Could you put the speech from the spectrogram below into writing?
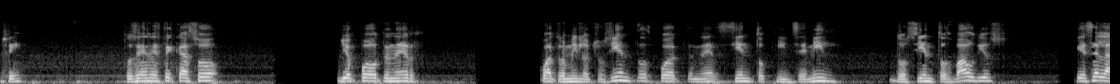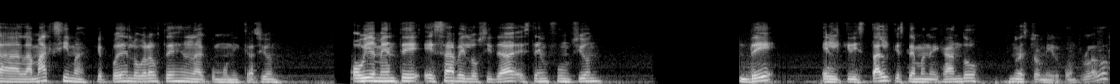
¿sí? Entonces, en este caso, yo puedo tener 4800, puedo tener 115200 baudios, que esa es la, la máxima que pueden lograr ustedes en la comunicación. Obviamente, esa velocidad está en función de el cristal que esté manejando nuestro microcontrolador.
